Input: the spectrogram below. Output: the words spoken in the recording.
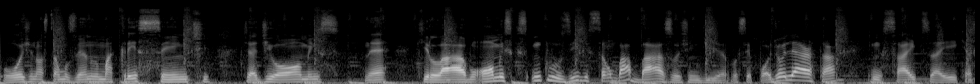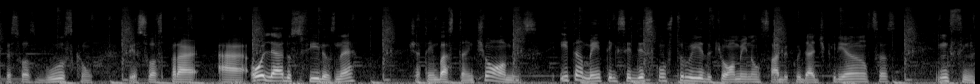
Hoje nós estamos vendo uma crescente já de homens né, que lavam, homens que inclusive são babás hoje em dia. Você pode olhar, tá? Em sites aí que as pessoas buscam pessoas para olhar os filhos, né? Já tem bastante homens e também tem que ser desconstruído, que o homem não sabe cuidar de crianças, enfim,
